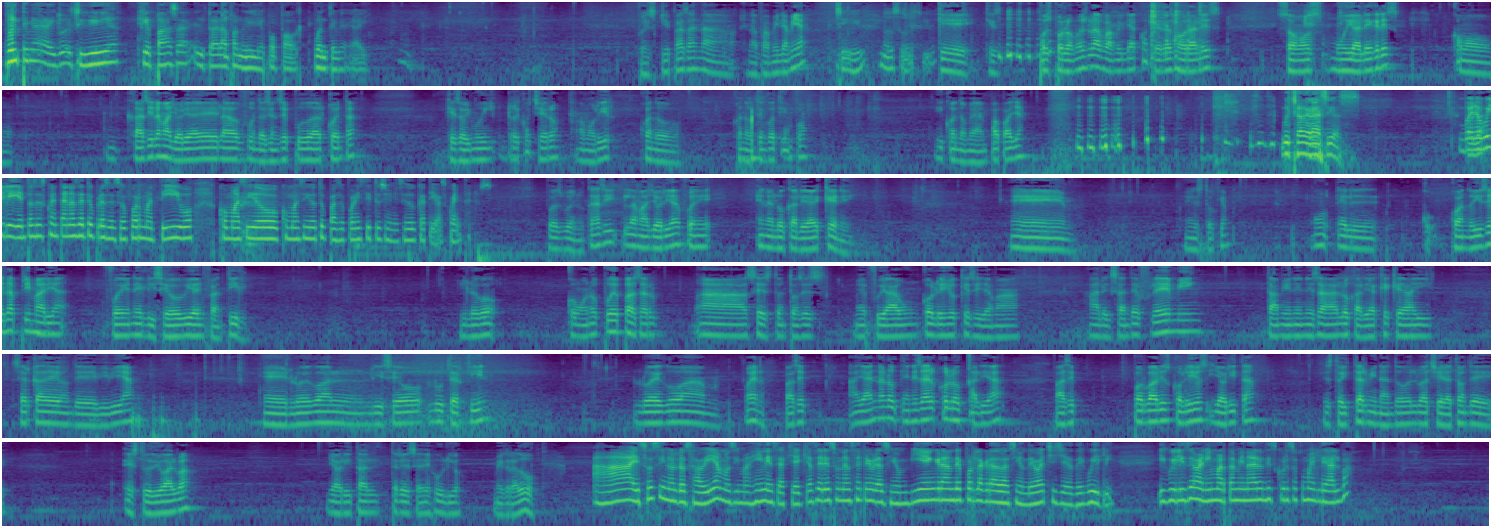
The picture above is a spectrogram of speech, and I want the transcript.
cuénteme algo de su vida, qué pasa en toda la familia, por favor, cuénteme ahí. Pues, ¿qué pasa en la, en la familia mía? Sí, No socio. Que, que, pues por lo menos la familia Contreras Morales somos muy alegres, como casi la mayoría de la fundación se pudo dar cuenta que soy muy recochero a morir cuando, cuando tengo tiempo y cuando me dan papaya. muchas gracias. Bueno, Hola. Willy, entonces cuéntanos de tu proceso formativo, cómo ha sido, cómo ha sido tu paso por instituciones educativas, cuéntanos. Pues bueno, casi la mayoría fue en la localidad de Kennedy. Eh, ¿Esto qué? El, cu- cuando hice la primaria fue en el Liceo Vida Infantil. Y luego, como no pude pasar a sexto, entonces me fui a un colegio que se llama Alexander Fleming, también en esa localidad que queda ahí cerca de donde vivía. Eh, luego al Liceo Luther King. Luego a, bueno, pasé allá en, la en esa localidad, pasé por varios colegios y ahorita estoy terminando el bachillerato donde estudió Alba y ahorita el 13 de julio me graduó. Ah, eso sí no lo sabíamos, imagínense, aquí hay que hacer es una celebración bien grande por la graduación de bachiller de Willy. ¿Y Willy se va a animar también a dar un discurso como el de Alba?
